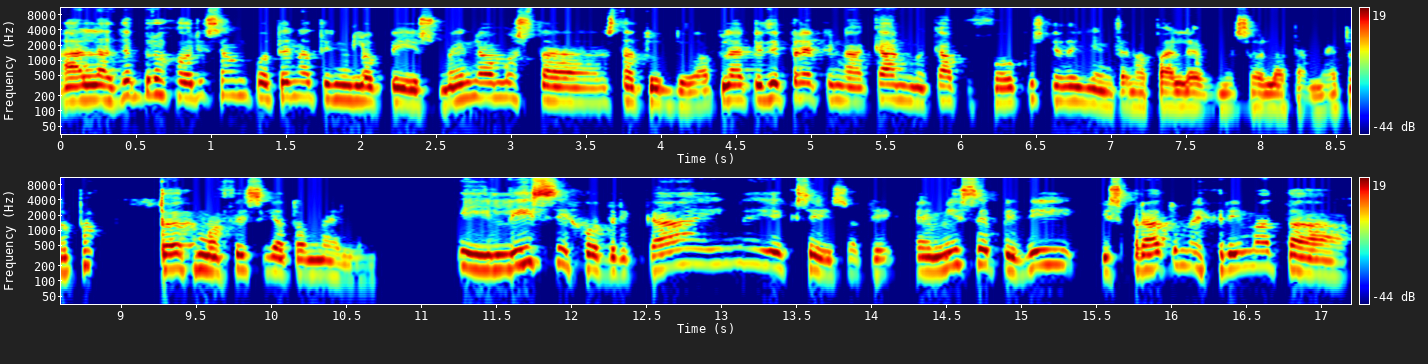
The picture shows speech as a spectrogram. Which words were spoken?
αλλά δεν προχωρήσαμε ποτέ να την υλοποιήσουμε. Είναι όμως στα, στα to-do. Απλά επειδή πρέπει να κάνουμε κάπου focus και δεν γίνεται να παλεύουμε σε όλα τα μέτωπα, το έχουμε αφήσει για το μέλλον. Η λύση χοντρικά είναι η εξής ότι εμείς επειδή εισπράττουμε χρήματα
